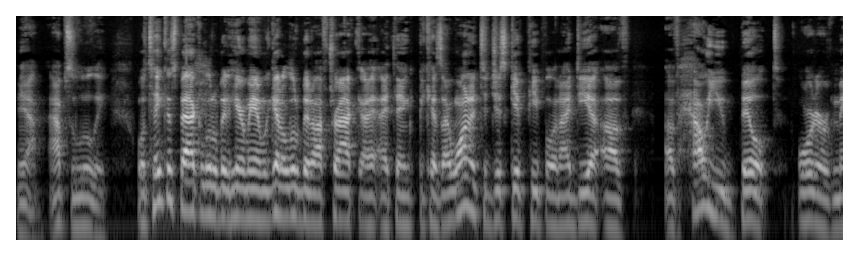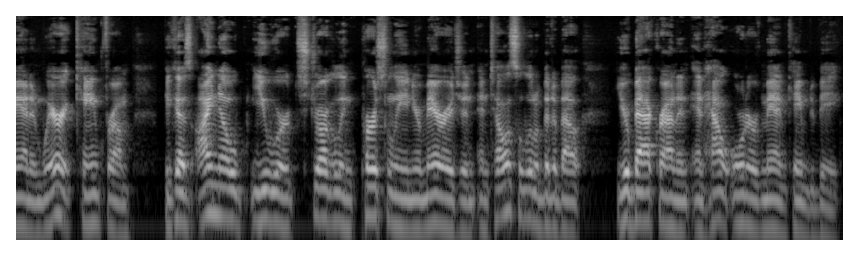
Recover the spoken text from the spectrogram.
Yeah, absolutely. Well, take us back a little bit here, man. We got a little bit off track, I, I think, because I wanted to just give people an idea of of how you built Order of Man and where it came from. Because I know you were struggling personally in your marriage, and, and tell us a little bit about your background and, and how Order of Man came to be.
